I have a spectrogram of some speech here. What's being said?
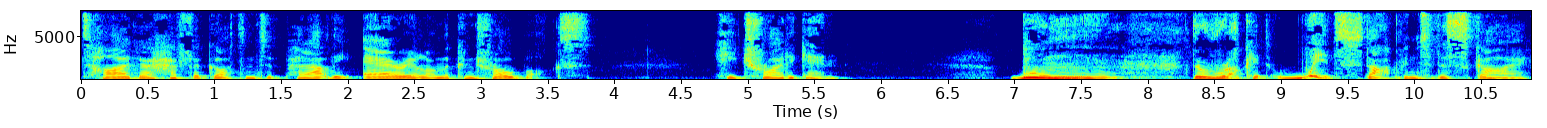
Tiger had forgotten to pull out the aerial on the control box. He tried again. Boom! The rocket whizzed up into the sky.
